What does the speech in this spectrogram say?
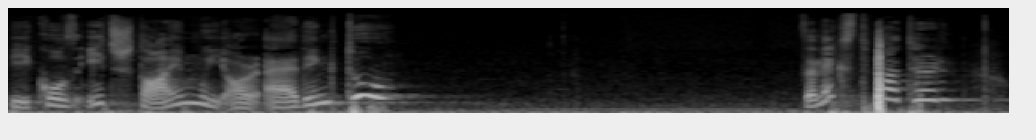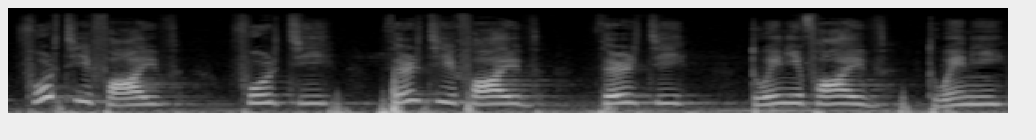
because each time we are adding 2. The next pattern 45, 40, 35, 30, 25, 20,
